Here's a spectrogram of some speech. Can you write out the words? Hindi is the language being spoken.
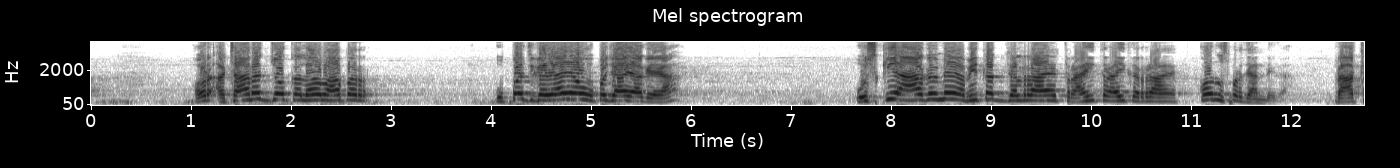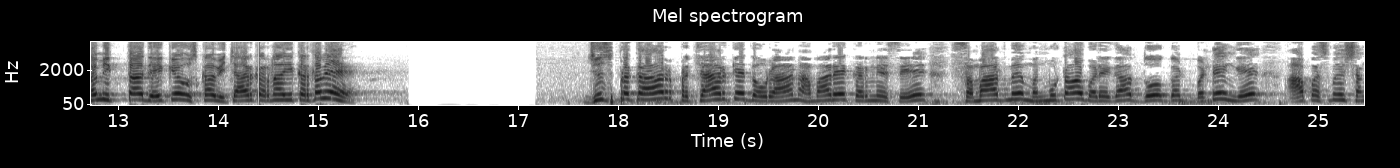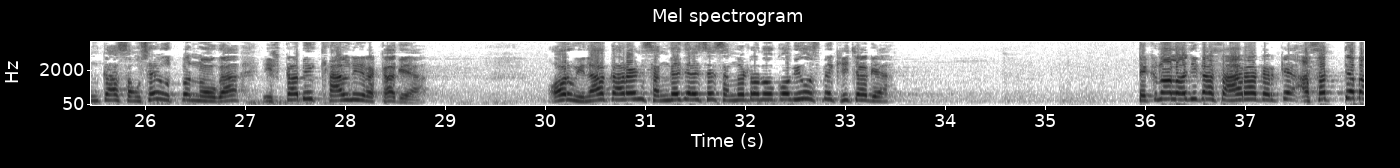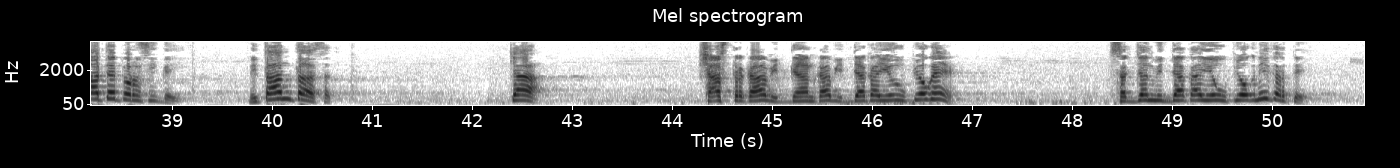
और अचानक जो कलह वहाँ पर उपज गया या उपजाया गया, उसकी आग में अभी तक जल रहा है, त्राही त्राही कर रहा है, कौन उस पर ध्यान देगा? प्राथमिकता देके उसका विचार करना ये कर्तव्य है। जिस प्रकार प्रचार के दौरान हमारे करने से समाज में मनमुटाव बढ़ेगा, दो गट बटेंगे, आपस में शंका संशय उत्पन्न होगा, इसका भी ख्याल नहीं रखा गया। और विनाकारण संघ जैसे संगठनों को भी उसमें खींचा गया। टेक्नोलॉजी का सहारा करके असत्य बातें परोसी गई। नितांत असत्य। क्या शास्त्र का, विज्ञान का, विद्या का ये उपयोग है? सज्जन विद्या का ये उपयोग नहीं करते।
